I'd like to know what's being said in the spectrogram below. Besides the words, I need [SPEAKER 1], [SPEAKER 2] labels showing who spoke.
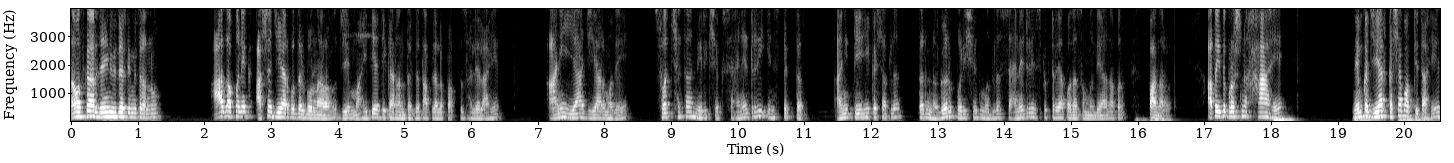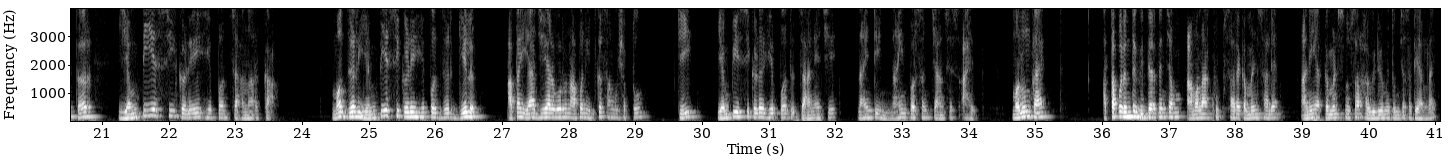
[SPEAKER 1] नमस्कार जैन विद्यार्थी मित्रांनो. आज आपण एक अशा जी आरबद्दल बोलणार आहोत जे माहिती अधिकारांतर्गत आपल्याला प्राप्त झालेलं आहे. आणि या जी आरमध्ये स्वच्छता निरीक्षक सॅनिटरी इन्स्पेक्टर आणि तेही कशातलं? तर नगर परिषदमधलं सॅनिटरी इन्स्पेक्टर या पदासंबंधी आज आपण पाहणार आहोत. आता इथं प्रश्न हा आहे नेमका जी आर कशा बाबतीत आहे? तर एम पी एस सीकडे हे पद जाणार का? मग जर एम पी एस सीकडे हे पद जर गेलं आता या जी आर वरून आपण इतकं सांगू शकतो की एम पी एस सीकडे हे पद जाण्याचे नाईन्टी नाईन पर्सेंट चान्सेस आहेत. म्हणून काय? आतापर्यंत विद्यार्थ्यांच्या आम्हाला खूप साऱ्या कमेंट्स आल्या आणि या कमेंट्सनुसार हा व्हिडिओ मी तुमच्यासाठी आणलाय.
